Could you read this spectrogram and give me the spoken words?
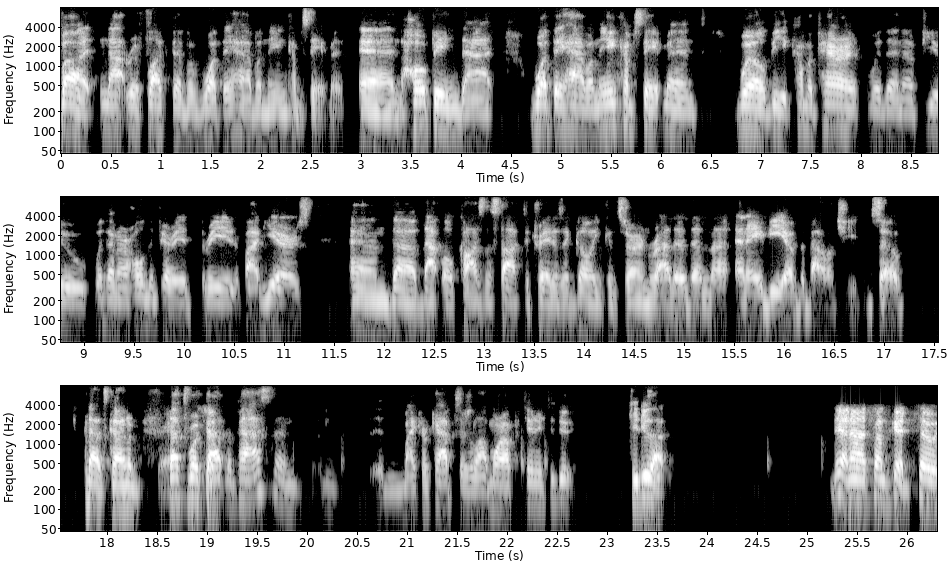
but not reflective of what they have on the income statement. And hoping that what they have on the income statement will become apparent within a few within our holding period three to five years. And uh, that will cause the stock to trade as a going concern rather than the nav of the balance sheet. So that's kind of that's worked out in the past and in microcaps there's a lot more opportunity to do to do that yeah, no, that sounds good. So,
